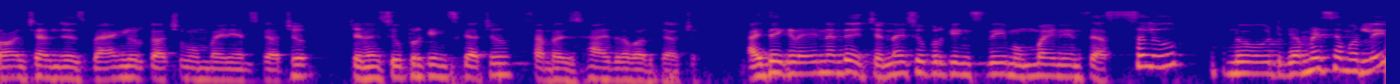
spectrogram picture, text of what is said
రాయల్ ఛాలెంజర్స్ బెంగళూరు కావచ్చు ముంబై ఇండియన్స్ కావచ్చు చెన్నై సూపర్ కింగ్స్ కావచ్చు సన్ రైజర్స్ హైదరాబాద్ కావచ్చు. అయితే ఇక్కడ ఏంటంటే Chennai Super Kings the Mumbai Indians అస్సలు నువ్వు గమనిస్తే మురళి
